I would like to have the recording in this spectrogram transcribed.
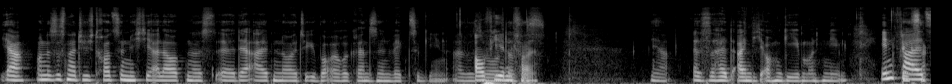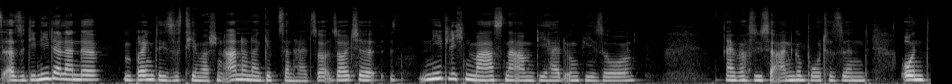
Ja, und es ist natürlich trotzdem nicht die Erlaubnis äh, der alten Leute, über eure Grenzen hinwegzugehen. Also Auf so, jeden Fall. Ist, ja, es ist halt eigentlich auch ein Geben und Nehmen. Jedenfalls, Exakt. also die Niederlande bringt dieses Thema schon an und da gibt es dann halt so, solche niedlichen Maßnahmen, die halt irgendwie so einfach süße Angebote sind. Und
